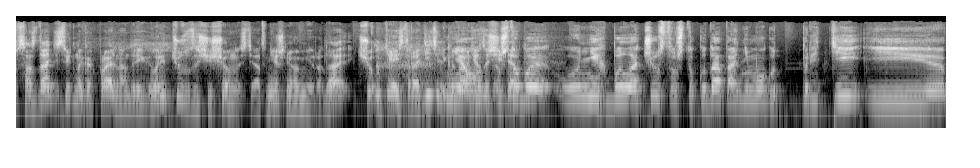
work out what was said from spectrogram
создать действительно, как правильно Андрей говорит, чувство защищенности от внешнего мира, да? Чу- тебя есть родители, которые Не, тебя защищают. чтобы у них было чувство, что куда-то они могут прийти, и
